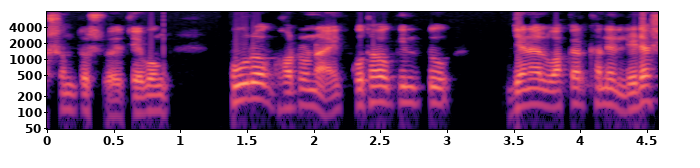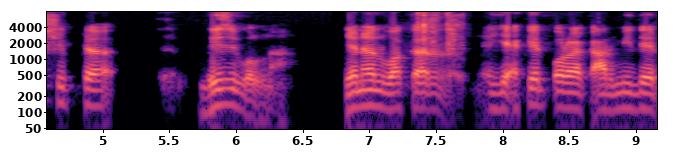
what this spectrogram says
অসন্তোষ রয়েছে এবং পুরো ঘটনায় কোথাও কিন্তু জেনারেল ওয়াকার খানের লিডারশিপটা ভিজিবল না। জেনারেল ওয়াকার এই যে একের পর এক আর্মিদের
